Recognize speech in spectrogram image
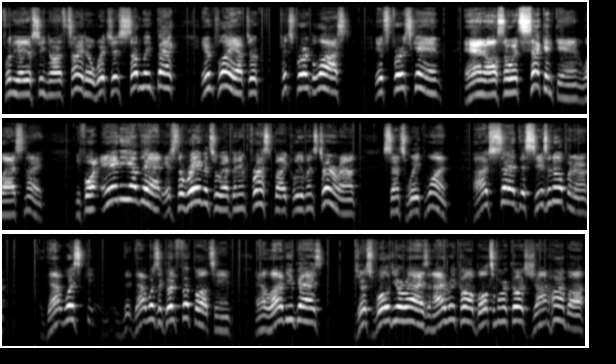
for the AFC North title, which is suddenly back in play after Pittsburgh lost its first game and also its second game last night. Before any of that, it's the Ravens who have been impressed by Cleveland's turnaround since week one. I've said this season opener that was that was a good football team, and a lot of you guys just rolled your eyes. And I recall Baltimore coach John Harbaugh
